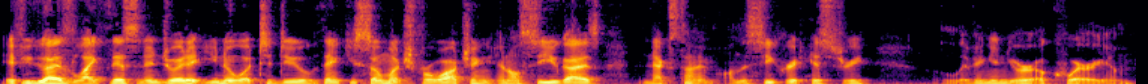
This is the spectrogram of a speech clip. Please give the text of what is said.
If you guys liked this and enjoyed it, you know what to do. Thank you so much for watching, and I'll see you guys next time on The Secret History Living in Your Aquarium.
